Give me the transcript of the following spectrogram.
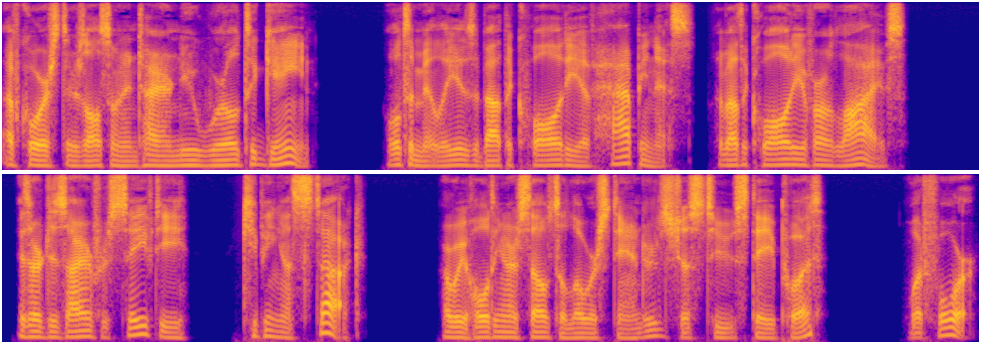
Of course, there's also an entire new world to gain. Ultimately, it is about the quality of happiness, about the quality of our lives. Is our desire for safety keeping us stuck? Are we holding ourselves to lower standards just to stay put? What for?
